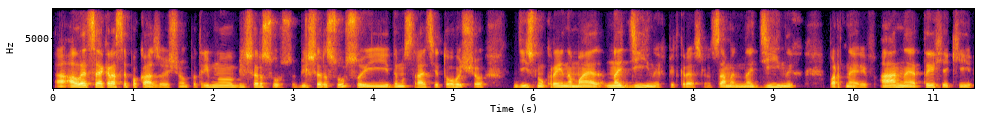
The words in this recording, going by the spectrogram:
Але це якраз і показує, що потрібно більше ресурсу, більше ресурсу і демонстрації того, що дійсно Україна має надійних підкреслюю, саме надійних партнерів, а не тих, які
